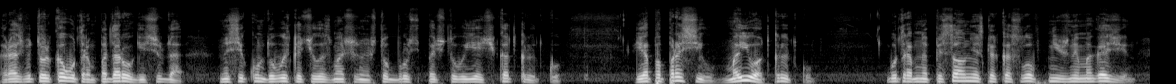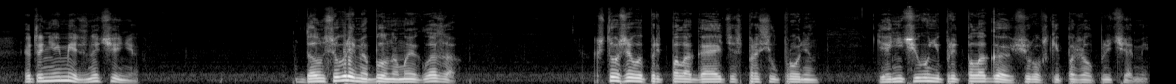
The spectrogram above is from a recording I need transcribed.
Разве только утром по дороге сюда на секунду выскочил из машины, чтобы бросить почтовый ящик открытку. Я попросил мою открытку. Утром написал несколько слов в книжный магазин. Это не имеет значения. Да он все время был на моих глазах. «Что же вы предполагаете?» — спросил Пронин. «Я ничего не предполагаю», — Щуровский пожал плечами.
